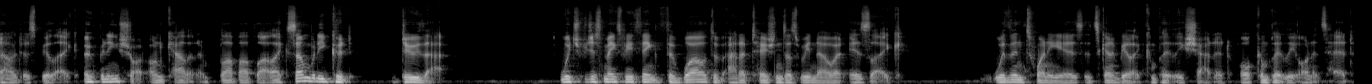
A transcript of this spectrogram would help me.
I'll just be like opening shot on Kaladin, blah blah blah. Like somebody could do that, which just makes me think the world of adaptations as we know it is like within 20 years it's going to be like completely shattered or completely on its head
